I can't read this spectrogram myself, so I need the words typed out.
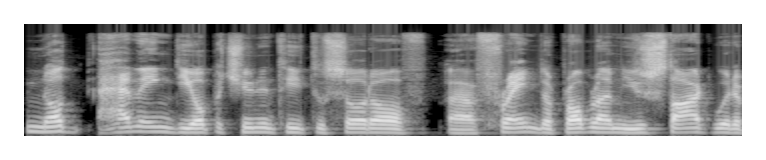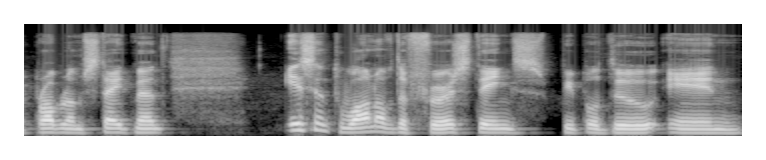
not having the opportunity to sort of uh, frame the problem, you start with a problem statement. Isn't one of the first things people do in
